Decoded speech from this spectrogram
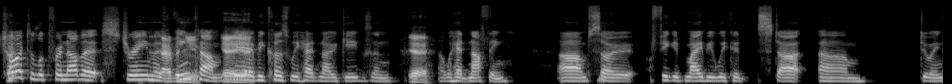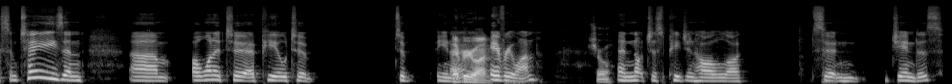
tried to look for another stream of Avenue. income. Yeah, Yeah, yeah. because we had no gigs and Yeah, uh, we had nothing. Um, so I figured maybe we could start um, doing some teas, and um, I wanted to appeal to to you know Everyone. everyone, Sure. and not just pigeonhole like certain genders.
